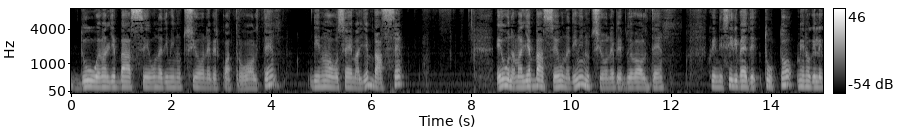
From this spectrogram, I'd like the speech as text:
2 maglie basse una diminuzione per 4 volte di nuovo 6 maglie basse e una maglia bassa e una diminuzione per due volte. Quindi si ripete tutto meno che le,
